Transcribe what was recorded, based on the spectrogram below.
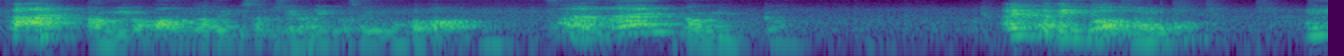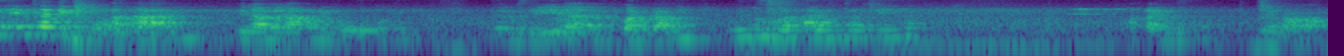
Saan? Ang ikaw parang natin sa sa'yo ko sa'yo mong baba. Saan? Ang ikaw. Ay, sa Facebook? Oo. Ay, hindi natin buka tayo. Pinamala kami buko. Hindi, ano, pag kami. Ano ba tayo sa sina? Makaisa. Diyan.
